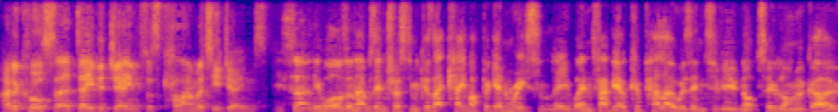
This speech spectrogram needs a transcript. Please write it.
And of course, uh, David James was Calamity James. He certainly was, and that was interesting because that came up again recently when Fabio Capello was interviewed not too long ago,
